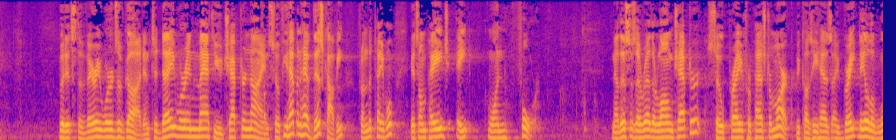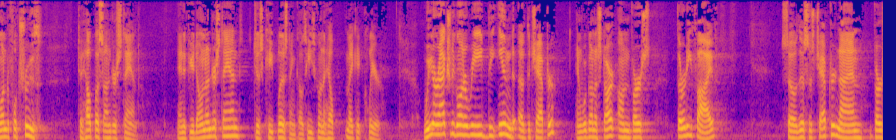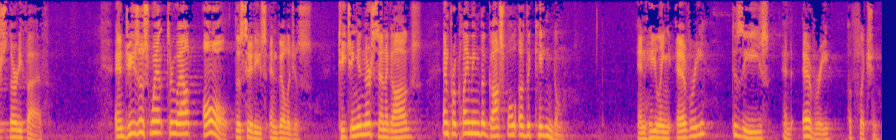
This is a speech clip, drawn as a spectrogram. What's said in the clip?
but it's the very words of God. And today we're in Matthew chapter 9. So if you happen to have this copy from the table, it's on page 814. Now this is a rather long chapter, so pray for Pastor Mark because he has a great deal of wonderful truth to help us understand. And if you don't understand, just keep listening because he's going to help make it clear. We are actually going to read the end of the chapter and we're going to start on verse 35. So this is chapter 9, verse 35. And Jesus went throughout all the cities and villages, teaching in their synagogues and proclaiming the gospel of the kingdom and healing every disease and every affliction.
